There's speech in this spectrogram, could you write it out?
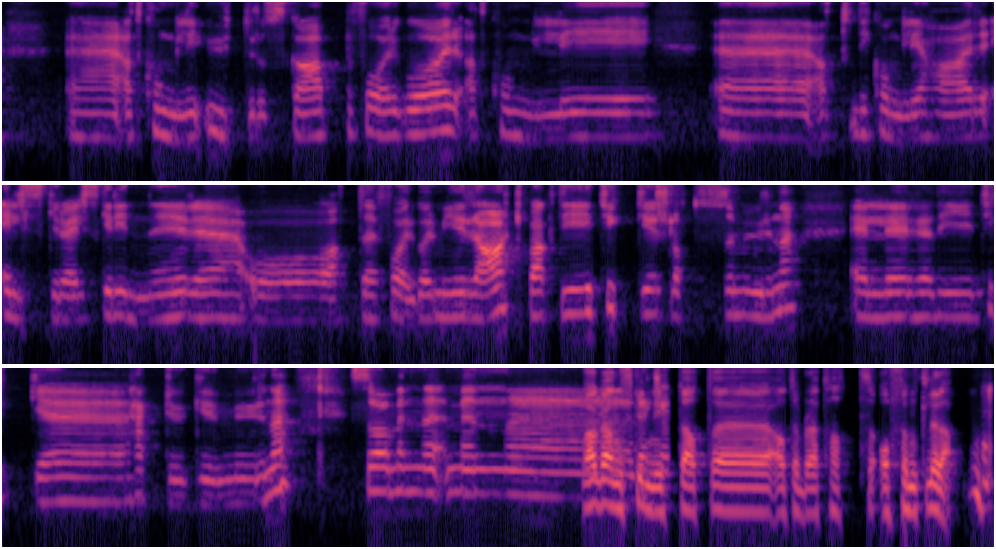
eh, at kongelig utroskap foregår, at kongelig At de kongelige har elskere og elskerinner, og at det foregår mye rart bak de tykke slottsmurene. Eller de tykke hertugmurene. Så, men, men eh, Det var ganske det nytt at, eh, at, det ble tatt offentlig, da.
